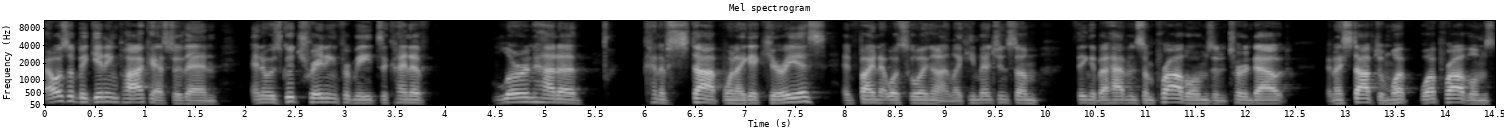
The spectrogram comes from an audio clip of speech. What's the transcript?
I was a beginning podcaster then, and it was good training for me to kind of learn how to kind of stop when I get curious and find out what's going on. Like he mentioned some thing about having some problems, and it turned out, and I stopped him. What what problems?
